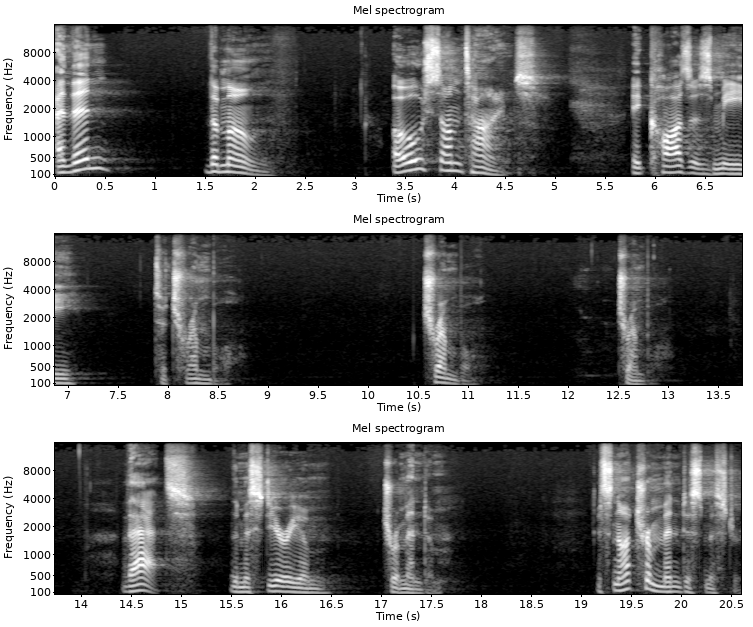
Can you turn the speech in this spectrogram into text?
And then the moan. Oh, sometimes it causes me to tremble. Tremble. Tremble. That's the mysterium tremendum. It's not tremendous mystery.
